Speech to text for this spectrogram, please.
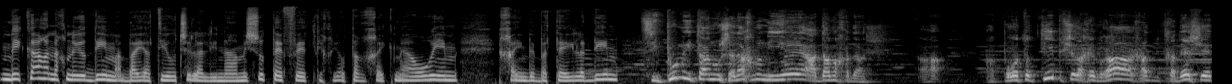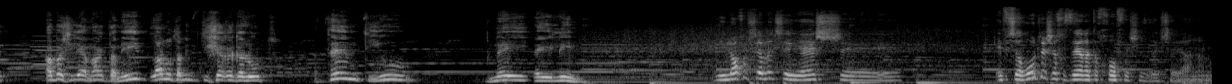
בעיקר אנחנו יודעים הבעייתיות של הלינה המשותפת, לחיות הרחק מההורים, חיים בבתי ילדים. ציפו מאיתנו שאנחנו נהיה האדם החדש. ה- הפרוטוטיפ של החברה האחת מתחדשת. אבא שלי אמר תמיד, לנו תמיד תישאר הגלות. אתם תהיו בני אלים. אני לא חושבת שיש אה, אפשרות לשחזר את החופש הזה שהיה לנו.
